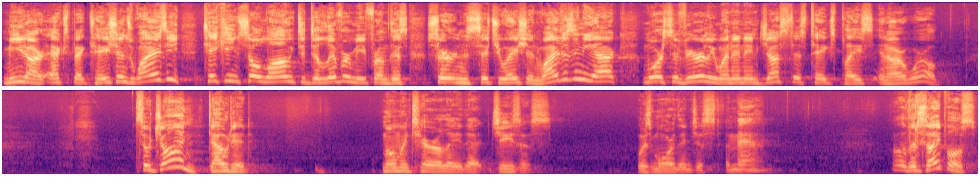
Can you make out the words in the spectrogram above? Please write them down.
meet our expectations. Why is he taking so long to deliver me from this certain situation? Why doesn't he act more severely when an injustice takes place in our world? So John doubted momentarily that Jesus was more than just a man. Well, the disciples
